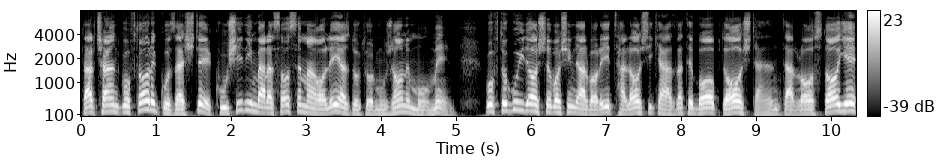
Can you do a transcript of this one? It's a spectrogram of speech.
در چند گفتار گذشته کوشیدیم بر اساس مقاله از دکتر موژان مؤمن گفتگویی داشته باشیم درباره تلاشی که حضرت باب داشتند در راستای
